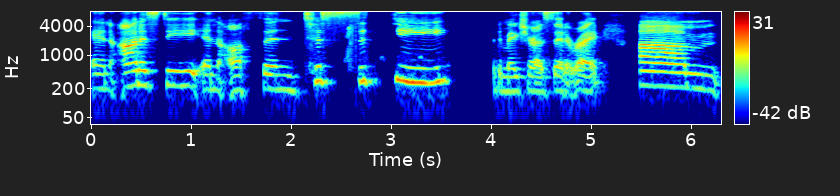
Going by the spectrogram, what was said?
and honesty and authenticity to make sure I said it right. Um,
